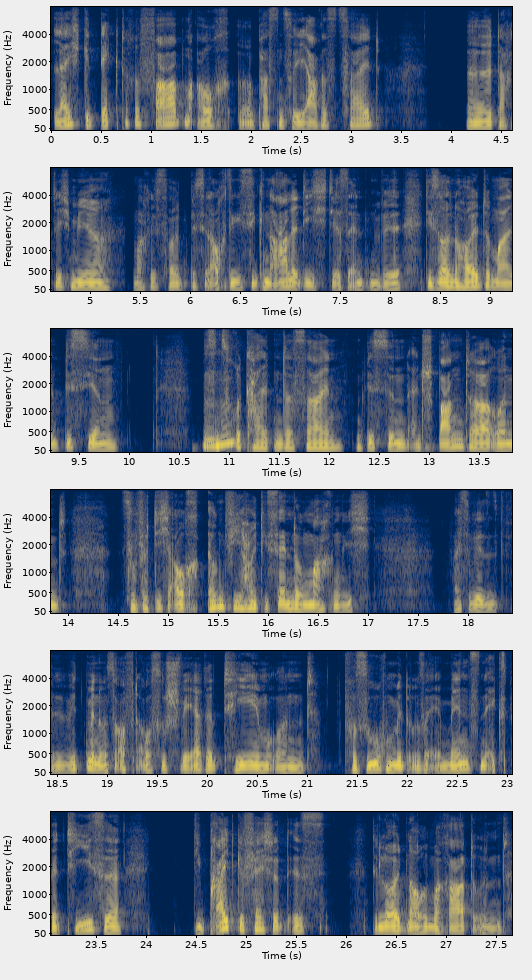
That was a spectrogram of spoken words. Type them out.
leicht gedecktere Farben, auch äh, passend zur Jahreszeit. Äh, dachte ich mir, mache ich es heute ein bisschen. Auch die Signale, die ich dir senden will, die sollen heute mal ein bisschen, bisschen zurückhaltender sein, ein bisschen entspannter und so würde ich auch irgendwie heute die Sendung machen. Ich weißt du, wir, wir widmen uns oft auch so schwere Themen und versuchen mit unserer immensen Expertise, die breit gefächert ist, den Leuten auch immer Rat und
